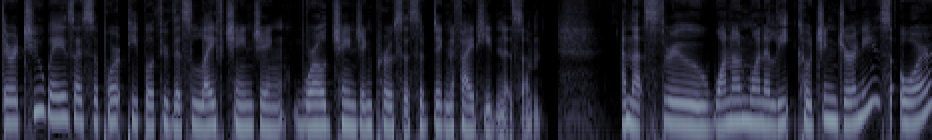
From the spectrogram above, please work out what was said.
There are two ways I support people through this life changing, world changing process of dignified hedonism. And that's through one on one elite coaching journeys or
